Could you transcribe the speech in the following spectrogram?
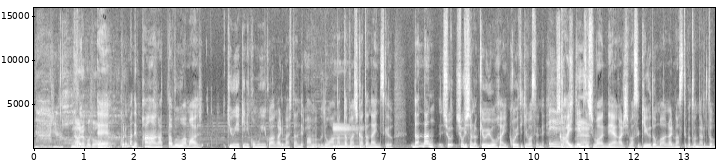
なるほなるほど、ええ。これまでパン上がった分はまあ急激に小麦粉上がりましたんでパンうどん上がった分は仕方ないんですけどだんだん消消費者の許容範囲超えてきますよね。ええ回転寿司も値上がりします牛丼も上がりますってことになると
